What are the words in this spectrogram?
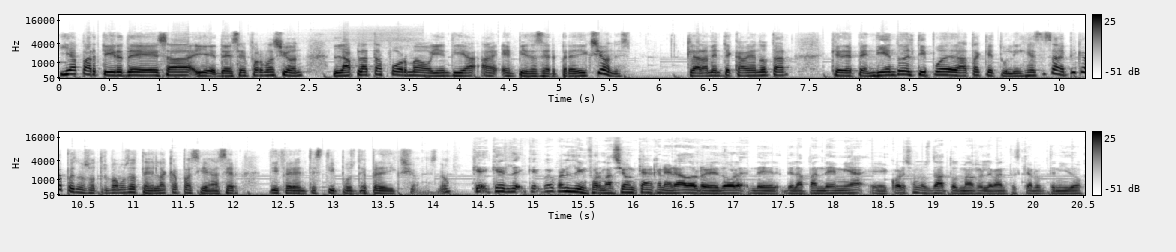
y a partir de esa, de esa información la plataforma hoy en día ah, empieza a hacer predicciones. Claramente cabe anotar que dependiendo del tipo de data que tú le ingestes a Épica, pues nosotros vamos a tener la capacidad de hacer diferentes tipos de predicciones. ¿no? ¿Qué, es, ¿Cuál es la información que han generado alrededor de, la pandemia? Eh, ¿Cuáles son los datos más relevantes que han obtenido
